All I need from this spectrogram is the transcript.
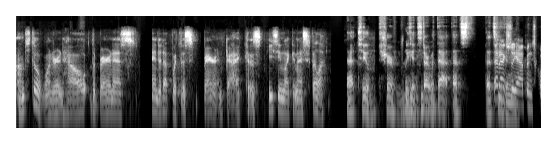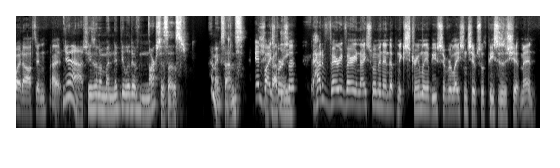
I'm still wondering how the Baroness ended up with this Baron guy because he seemed like a nice fella. that too sure we can start with that that's that's That even, actually happens quite often, uh, Yeah, she's in a manipulative narcissist. That makes sense. and Should vice probably- versa. How do very, very nice women end up in extremely abusive relationships with pieces of shit men?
